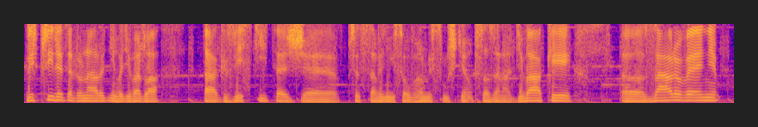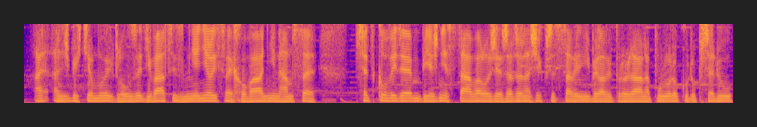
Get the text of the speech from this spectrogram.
když přijdete do Národního divadla, tak zjistíte, že představení jsou velmi slušně obsazená diváky. E, zároveň, aniž bych chtěl mluvit dlouze, diváci změnili své chování, nám se před covidem běžně stávalo, že řada našich představení byla vyprodána půl roku dopředu.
